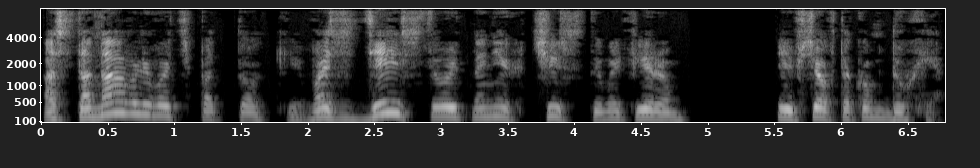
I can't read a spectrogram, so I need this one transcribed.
Останавливать потоки, воздействовать на них чистым эфиром и все в таком духе.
